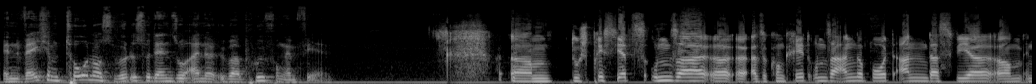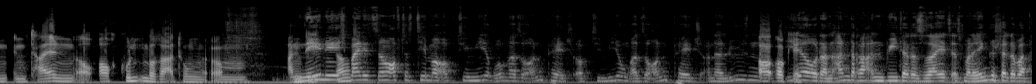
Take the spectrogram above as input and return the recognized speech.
In welchem Tonus würdest du denn so eine Überprüfung empfehlen? Ähm, du sprichst jetzt unser, äh, also konkret unser Angebot an, dass wir ähm, in, in Teilen auch, auch Kundenberatung ähm, anbieten. Nee, nee, ich meine jetzt noch auf das Thema Optimierung, also On-Page-Optimierung, also On-Page-Analysen, oh, okay. ihr oder ein anderer Anbieter, das sei jetzt erstmal dahingestellt, aber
